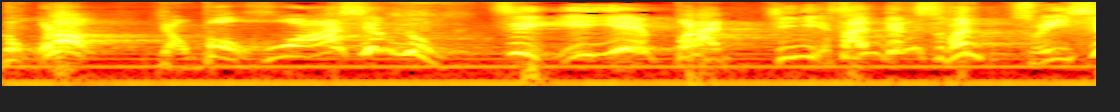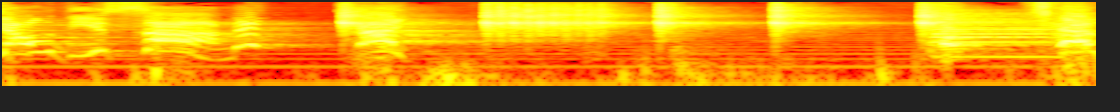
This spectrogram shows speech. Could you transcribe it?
罗老要保花香容，这也不难。今夜三更时分，随小弟上来。强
